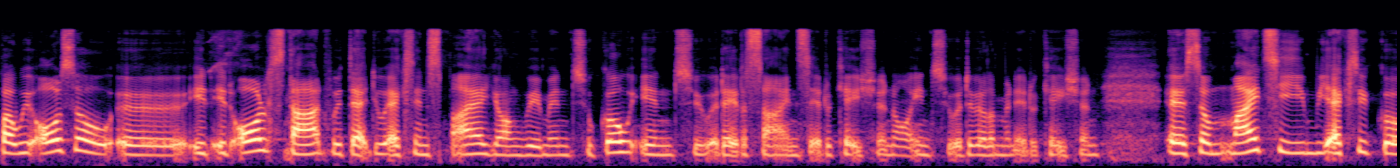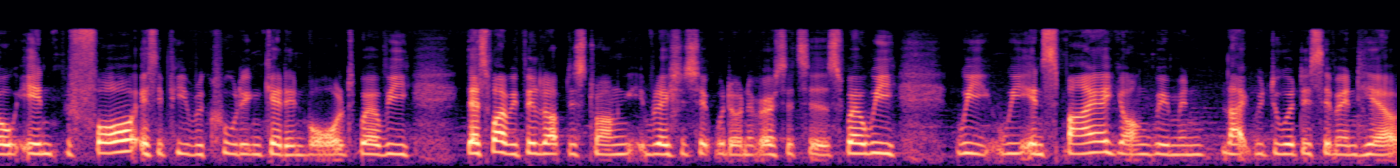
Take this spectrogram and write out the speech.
but we also, uh, it, it, all starts with that you actually inspire young women to go into a data science education or into a development education. Uh, so my team, we actually go in before SAP recruiting get involved, where we, that's why we build up this strong relationship with universities, where we, we, we inspire young women, like we do at this event here,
